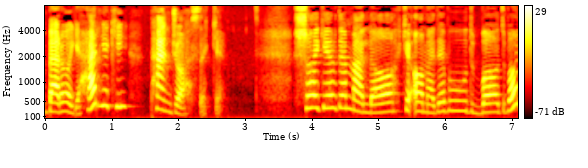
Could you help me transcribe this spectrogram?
برای هر یکی پنجاه سکه. شاگرد ملاح که آمده بود بادبان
